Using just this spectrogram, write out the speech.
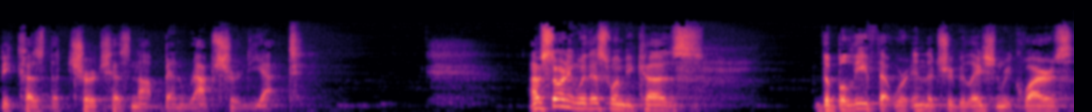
because the church has not been raptured yet. I'm starting with this one because the belief that we're in the tribulation requires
